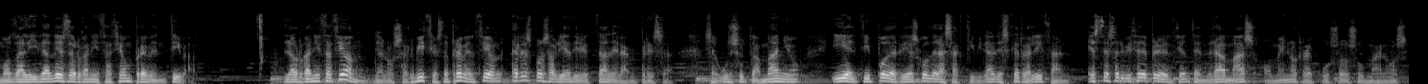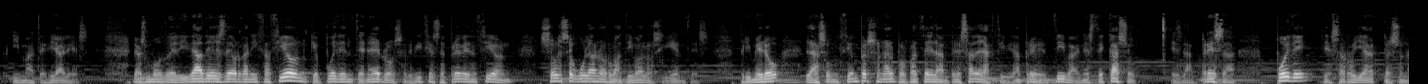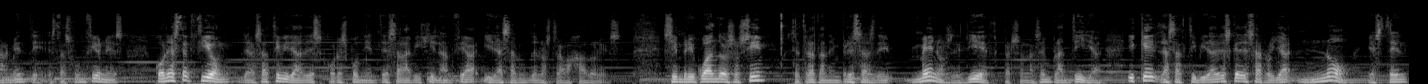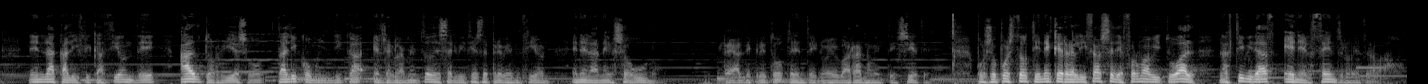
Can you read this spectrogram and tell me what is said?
Modalidades de organización preventiva. La organización de los servicios de prevención es responsabilidad directa de la empresa. Según su tamaño y el tipo de riesgo de las actividades que realizan, este servicio de prevención tendrá más o menos recursos humanos y materiales. Las modalidades de organización que pueden tener los servicios de prevención son, según la normativa, los siguientes. Primero, la asunción personal por parte de la empresa de la actividad preventiva. En este caso, es la empresa, puede desarrollar personalmente estas funciones, con excepción de las actividades correspondientes a la vigilancia y la salud de los trabajadores. Siempre y cuando, eso sí, se tratan de empresas de menos de 10 personas en plantilla y que las actividades que desarrolla no estén en la calificación de alto riesgo, tal y como indica el Reglamento de Servicios de Prevención en el anexo 1. Real Decreto 39-97. Por supuesto, tiene que realizarse de forma habitual la actividad en el centro de trabajo.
